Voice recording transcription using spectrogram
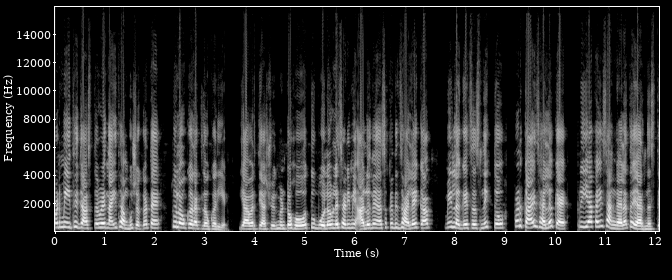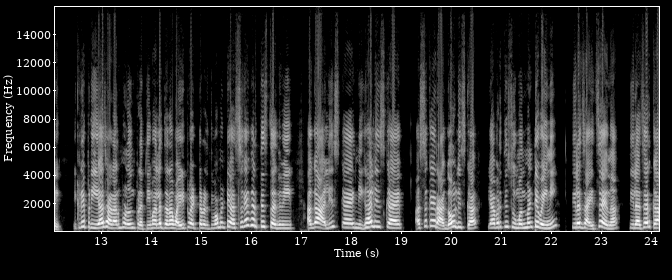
पण मी इथे जास्त वेळ नाही थांबू शकत आहे. तू लवकरात लवकर ये. यावरती अश्विन म्हणतो हो तू बोलवलेस आणि मी आलो नाही. असं कधी झालंय का? मी लगेचच निघतो. पण काय झालं काय? प्रिया काही सांगायला तयार नसते. इकडे प्रिया जाणार म्हणून प्रतिमाला जरा वाईट वाटतं. प्रतिमा म्हणते असं काय करतेस तन्वी? अगं आलीस काय? निघालीस काय? असं काय रागवलीस का? यावरती सुमन म्हणते वहिनी तिला जायचं आहे ना? तिला जर का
